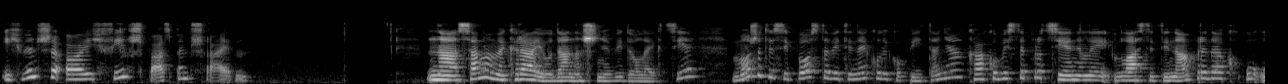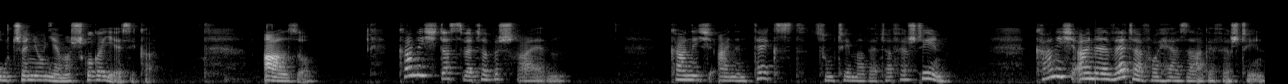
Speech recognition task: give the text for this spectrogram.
Ich wünsche euch viel Spaß beim Schreiben. Na samome kraju današnje video lekcije možete si postaviti nekoliko pitanja kako biste procijenili vlastiti napredak u učenju njemačkog jezika. Also, kann ich das Wetter beschreiben? Kann ich einen Text zum Thema Wetter verstehen? Kann ich eine Wettervorhersage verstehen?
